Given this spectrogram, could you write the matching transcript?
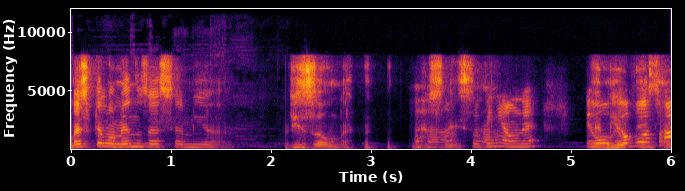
Mas pelo menos essa é a minha visão, né? Uhum, sua opinião, né? Eu, é eu vou só.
